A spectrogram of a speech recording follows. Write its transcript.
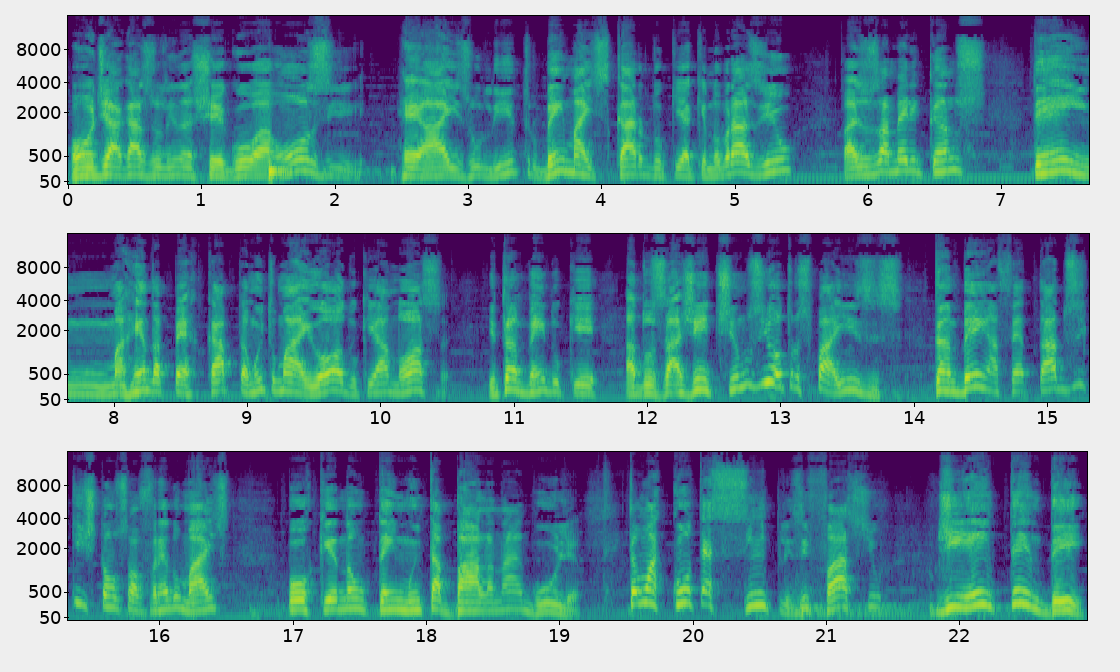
onde a gasolina chegou a 11 reais o litro, bem mais caro do que aqui no Brasil, mas os americanos têm uma renda per capita muito maior do que a nossa e também do que a dos argentinos e outros países também afetados e que estão sofrendo mais porque não tem muita bala na agulha. Então a conta é simples e fácil de entender.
